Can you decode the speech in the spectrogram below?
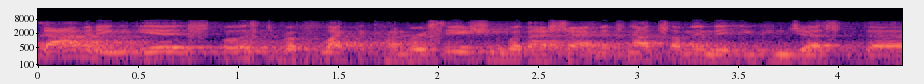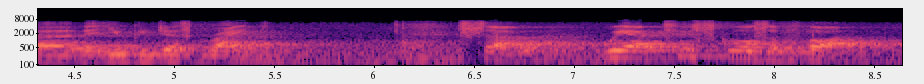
davening is supposed to reflect a conversation with Hashem. It's not something that you can just uh, that you can just write. So we have two schools of thought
